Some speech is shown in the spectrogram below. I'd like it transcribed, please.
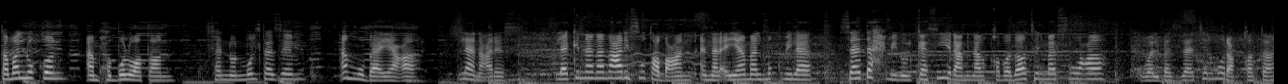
تملق أم حب الوطن؟ فن ملتزم أم مبايعة؟ لا نعرف. لكننا نعرف طبعا أن الأيام المقبلة ستحمل الكثير من القبضات المرفوعة والبزات المرقطة.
